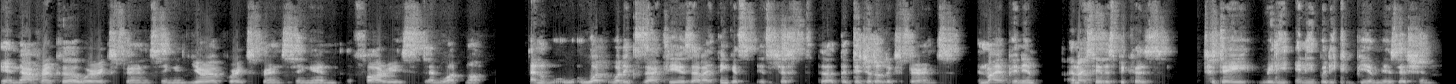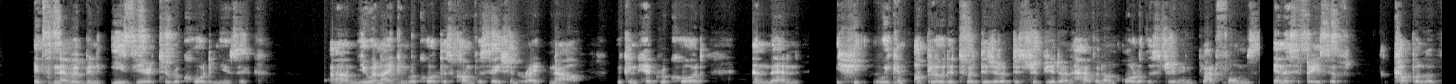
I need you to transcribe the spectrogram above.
in Africa, we're experiencing in Europe, we're experiencing in the Far East and whatnot. And what what exactly is that? I think it's it's just the, the digital experience, in my opinion. And I say this because today, really anybody can be a musician. It's never been easier to record music. Um, you and I can record this conversation right now. We can hit record, and then we can upload it to a digital distributor and have it on all of the streaming platforms in a space of a couple of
